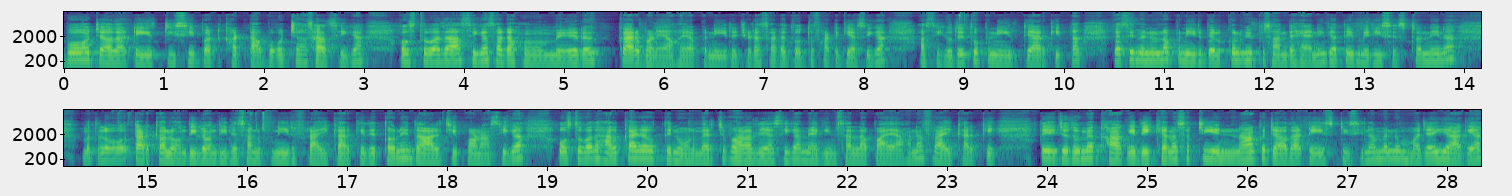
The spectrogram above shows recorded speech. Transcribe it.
ਬਹੁਤ ਜ਼ਿਆਦਾ ਟੇਸਟੀ ਸੀ ਬਟ ਖੱਟਾ ਬਹੁਤ ਜ਼ਿਆਦਾ ਸੀਗਾ। ਉਸ ਤੋਂ ਬਾਅਦ ਆ ਸੀਗਾ ਸਾਡਾ ਹੋਮਮੇਡ ਘਰ ਬਣਿਆ ਹੋਇਆ ਪਨੀਰ, ਜਿਹੜਾ ਸਾਡਾ ਦੁੱਧ ਫਟ ਗਿਆ ਸੀਗਾ। ਅਸੀਂ ਉਹਦੇ ਤੋਂ ਪਨੀਰ ਤਿਆਰ ਕੀਤਾ। ਵੈਸੇ ਮੈਨੂੰ ਨਾ ਪਨੀਰ ਬਿਲਕੁਲ ਵੀ ਪਸੰਦ ਹੈ ਨਹੀਂਗਾ ਤੇ ਮੇਰੀ ਸਿਸਟਰ ਨੇ ਨਾ ਮਤਲਬ ਤੜਕਾ ਲਾਉਂਦੀ ਲਾਉਂਦੀ ਨੇ ਸਾਨੂੰ ਪਨੀਰ ਫਰਾਈ ਕਰਕੇ ਦਿੱਤਾ। ਉਹਨੇ ਦਾਲ 'ਚ ਹੀ ਪਾਉਣਾ ਸੀਗਾ। ਉਸ ਤੋਂ ਬਾਅਦ ਹਲਕਾ ਜਿਹਾ ਉੱਤੇ ਲੂਣ ਮਿਰਚ ਪਾ ਲਿਆ ਸੀਗਾ, ਮੈਗੀ ਮਸਾਲਾ ਪਾਇਆ, ਹਨਾ ਫਰਾਈ ਕਰਕੇ। ਤੇ ਜਦੋਂ ਮੈਂ ਖਾ ਕੇ ਦੇਖਿਆ ਨਾ, ਸੱਚੀ ਇੰਨਾ ਕੁ ਜ਼ਿਆਦਾ ਟੇਸਟੀ ਸੀ ਨਾ, ਮੈਨੂੰ ਮਜ਼ਾ ਹੀ ਆ ਗਿਆ।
